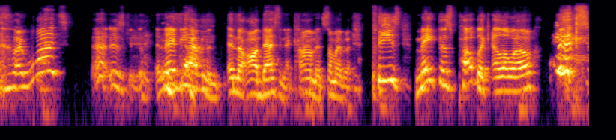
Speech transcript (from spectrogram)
like what that is and they be having in, the audacity to comment somebody like, please make this public lol bitch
